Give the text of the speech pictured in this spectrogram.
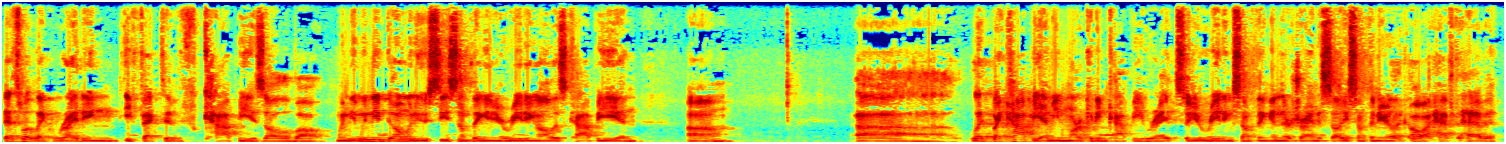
that's what like writing effective copy is all about. When you when you go and you see something and you're reading all this copy and um, uh, like by copy I mean marketing copy, right? So you're reading something and they're trying to sell you something, and you're like, oh, I have to have it.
